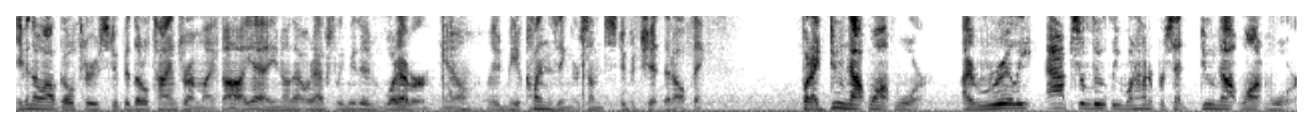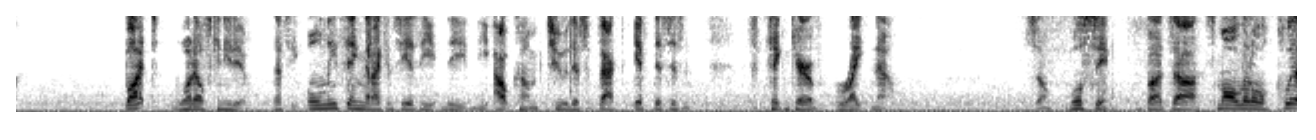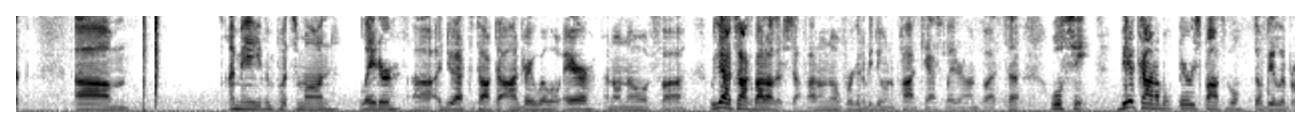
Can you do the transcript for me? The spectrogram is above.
even though I'll go through stupid little times where I'm like, oh yeah, you know, that would actually be the whatever, you know, it'd be a cleansing or some stupid shit that I'll think. But I do not want war. I really, absolutely, 100% do not want war. But what else can you do? That's the only thing that I can see as the, the, the outcome to this effect if this isn't taken care of right now. So we'll see. But uh, small little clip. Um, I may even put some on later. Uh, I do have to talk to Andre Willow Air. I don't know if uh, we got to talk about other stuff. I don't know if we're going to be doing a podcast later on, but uh, we'll see. Be accountable, be responsible, don't be a liberal.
